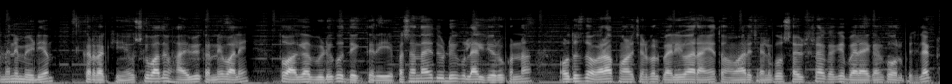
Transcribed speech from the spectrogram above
मैंने मीडियम कर रखी है। उसके बाद में हाई भी करने वाले हैं तो आगे आप वीडियो को देखते रहिए। पसंद आए तो वीडियो को लाइक ज़रूर करना। और दोस्तों, अगर आप हमारे चैनल पर पहली बार आए हैं तो हमारे चैनल को सब्सक्राइब करके बेल आइकन को ऑल पे सिलेक्ट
